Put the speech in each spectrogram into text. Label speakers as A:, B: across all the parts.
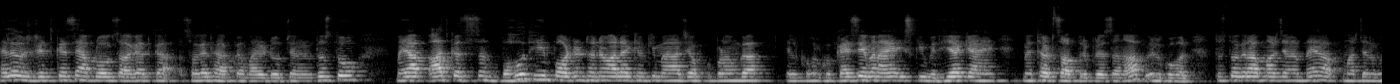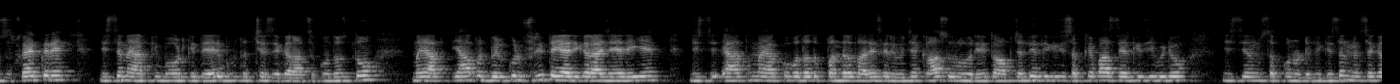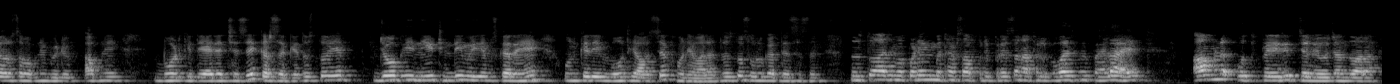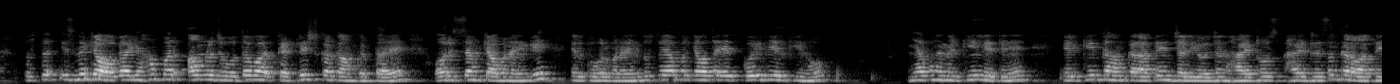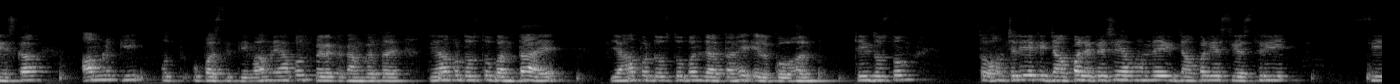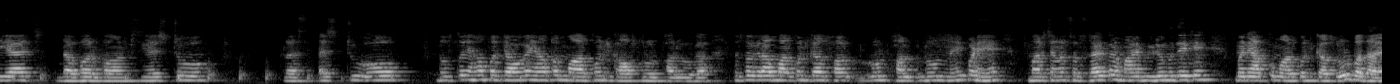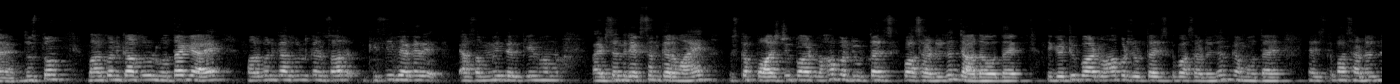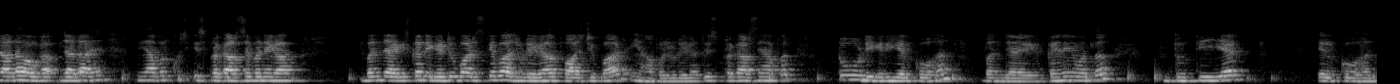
A: Hello students, कैसे आप लोग? स्वागत का स्वागत है आपका हमारे यूट्यूब चैनल में। दोस्तों, मैं आप आज का सेशन बहुत ही इंपॉर्टेंट होने वाला है, क्योंकि मैं आज आपको पढ़ाऊँगा एल्कोहल को कैसे बनाएँ, इसकी विधियाँ क्या हैं methods of preparation of alcohol दोस्तों, अगर आप हमारे चैनल नए आप हमारे चैनल को सब्सक्राइब करें, जिससे मैं आपकी बोर्ड की तैयारी बहुत अच्छे से करा सकूँ। दोस्तों मैं आप, यहाँ पर बिल्कुल फ्री तैयारी कराई जा रही है। जिस यहाँ पर मैं आपको बता दूँ, पंद्रह तारीख से रिवीजन क्लास शुरू हो रही है तो आप जल्दी जल्दी कीजिए, सबके पास शेयर कीजिए वीडियो जिससे उन सबको नोटिफिकेशन मिल सके और सब अपनी वीडियो अपनी बोर्ड की तैयारी अच्छे से कर सके। दोस्तों, ये जो भी नीट हिंदी मीडियम्स कर रहे हैं, उनके लिए बहुत ही आवश्यक होने वाला है। दोस्तों, शुरू करते हैं सेशन दोस्तों, आज हम पढ़ेंगे methods of preparation of alcohol इसमें पहला है, अम्ल उत्प्रेरित जल योजन द्वारा। दोस्तों इसमें क्या होगा? यहाँ पर अम्ल जो होता है, वह कैटलिस्ट का काम करता है। और इससे हम क्या बनाएँगे? एल्कोहल बनाएँगे। दोस्तों, यहाँ पर क्या होता है? कोई भी एल्कीन हो, यहाँ पर हम एल्कीन लेते हैं। एल्कीन का हम कराते हैं जलयोजन हाइड्रोस हाइड्रेशन करवाते हैं इसका। अम्ल की उपस्थिति में। अम्ल यहाँ पर उत्प्रेरक का काम करता है। तो यहाँ पर दोस्तों बनता है, यहाँ पर दोस्तों बन जाता है एल्कोहल ठीक दोस्तों? तो हम चलिए एक एग्ज़ाम्पल लेते हैं। जैसे यहाँ पर हमने एग्ज़ाम्पल लिया C H three C H double bond C H two plus H two O दोस्तों, यहाँ पर क्या होगा? यहाँ पर मार्को निकास रूल फॉलो होगा। दोस्तों, अगर आप मार्को निकास रूल रूल नहीं पढ़े हैं, हमारे चैनल सब्सक्राइब कर, हमारे वीडियो में देखें। मैंने आपको मार्को निकास रूल बताया है। दोस्तों मार्को निकास रूल होता क्या है? मार्को निकास रूल के अनुसार किसी भी अगर असमित एल्कीन हम एडिशन रिएक्शन करवाएँ, उसका पॉजिटिव पार्ट वहाँ पर जुड़ता है, जिसके पास हाइड्रोजन ज़्यादा होता है। निगेटिव पार्ट वहाँ पर जुड़ता है, जिसके पास हाइड्रोजन कम होता है। इसके पास हाइड्रोजन ज़्यादा होगा, ज़्यादा है यहाँ पर कुछ इस प्रकार से बनेगा। बन जाएगा, इसका नेगेटिव पार्ट इसके पास जुड़ेगा और पॉजिटिव पार्ट यहाँ पर जुड़ेगा। तो इस प्रकार से यहाँ पर टू डिग्री एल्कोहल बन जाएगा। कहने का मतलब द्वितीय एल्कोहल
